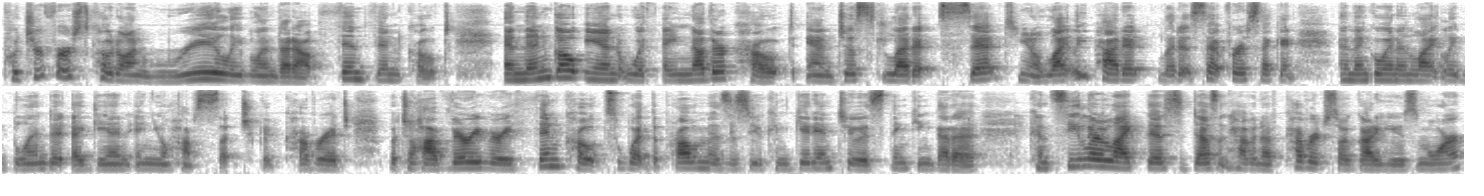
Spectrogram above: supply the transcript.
put your first coat on really blend that out. Thin thin coat. And then go in with another coat and just let it sit you know lightly pat it let it set for a second and then go in and lightly blend it again in and you'll have such good coverage. But you'll have very very thin coats. What the problem is is you can get into is thinking that a concealer like this doesn't have enough coverage so I've got to use more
